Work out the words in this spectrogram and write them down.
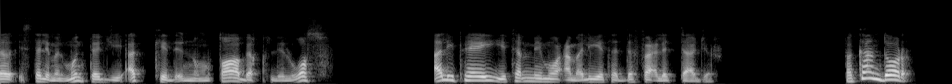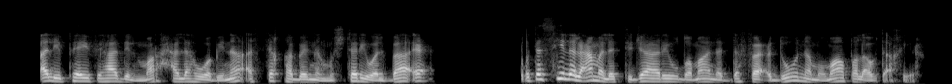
يستلم المنتج يأكد أنه مطابق للوصف Alipay يتمم عملية الدفع للتاجر. فكان دور Alipay في هذه المرحلة هو بناء الثقة بين المشتري والبائع وتسهيل العمل التجاري وضمان الدفع دون مماطلة أو تأخير.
